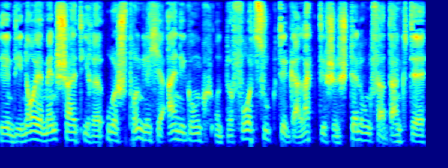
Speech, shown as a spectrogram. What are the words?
dem die neue Menschheit ihre ursprüngliche Einigung und bevorzugte galaktische Stellung verdankte,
